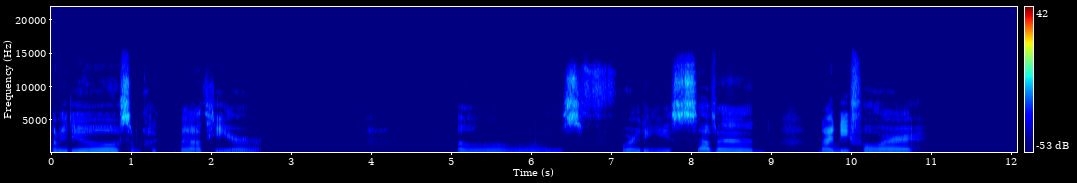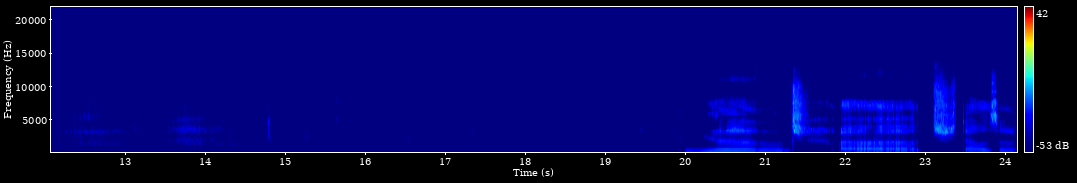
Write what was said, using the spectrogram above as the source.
let me do some quick math here. Uh, it's 47, 94. And uh, 2,000,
